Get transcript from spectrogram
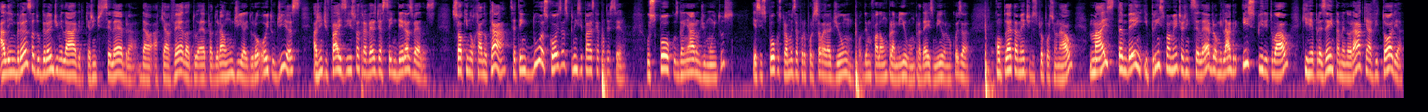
A lembrança do grande milagre que a gente celebra, da, que a vela du- é para durar um dia e durou oito dias, a gente faz isso através de acender as velas. Só que no Hanukkah, você tem duas coisas principais que aconteceram. Os poucos ganharam de muitos, e esses poucos, para muitos, a proporção era de um, podemos falar um para mil, um para dez mil, era uma coisa completamente desproporcional. Mas também, e principalmente, a gente celebra o milagre espiritual que representa a menorá, que é a vitória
